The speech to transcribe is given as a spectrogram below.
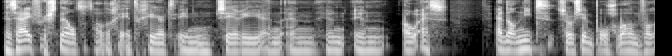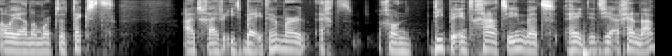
En zij versneld het hadden geïntegreerd in Siri en, en hun, in OS. En dan niet zo simpel gewoon van, oh ja, dan wordt de tekst uitschrijven iets beter. Maar echt gewoon diepe integratie met, hey, dit is je agenda.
